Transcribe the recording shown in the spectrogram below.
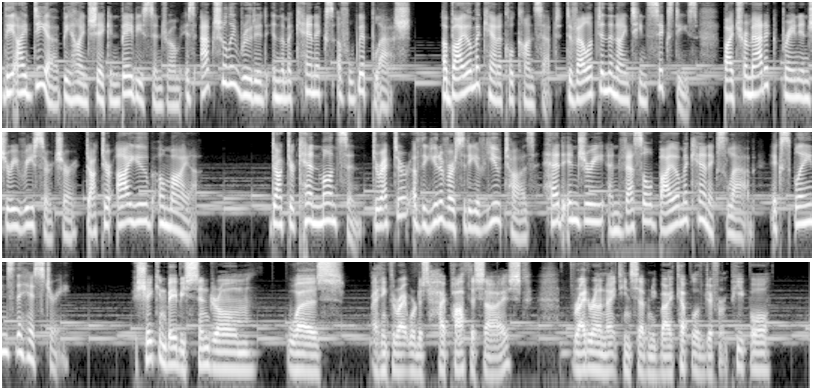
The idea behind shaken baby syndrome is actually rooted in the mechanics of whiplash, a biomechanical concept developed in the 1960s by traumatic brain injury researcher Dr. Ayub Ommaya. Dr. Ken Monson, director of the University of Utah's Head Injury and Vessel Biomechanics Lab, explains the history. Shaken baby syndrome was I think the right word is hypothesized, right around 1970 by a couple of different people.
